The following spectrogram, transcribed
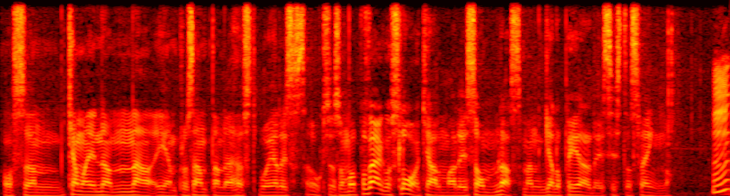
Och sen kan man ju nämna enprocentaren där Höstbo-Elis också som var på väg att slå Kalmar i somras men galopperade i sista sväng. Mm.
